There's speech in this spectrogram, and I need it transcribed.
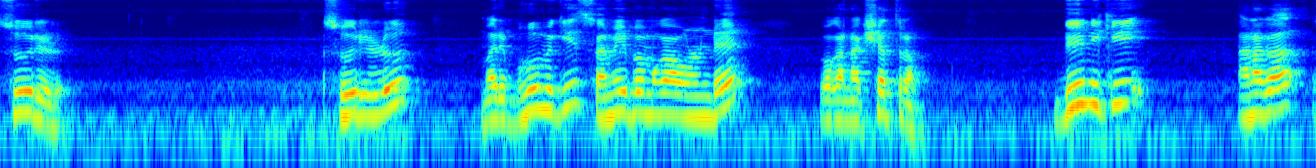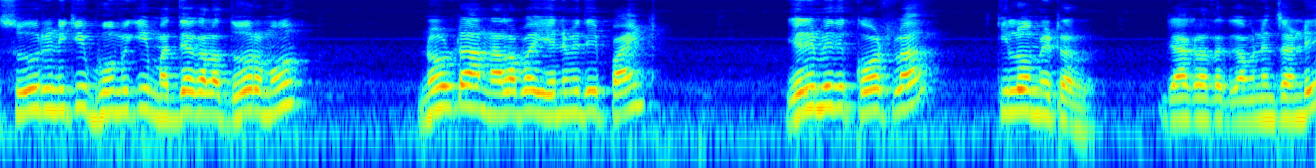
సూర్యుడు. సూర్యుడు మరి భూమికి సమీపముగా ఉండే ఒక నక్షత్రం. దీనికి అనగా సూర్యునికి భూమికి మధ్య గల దూరము నూట నలభై ఎనిమిది పాయింట్ ఎనిమిది కోట్ల కిలోమీటర్లు. జాగ్రత్తగా గమనించండి.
